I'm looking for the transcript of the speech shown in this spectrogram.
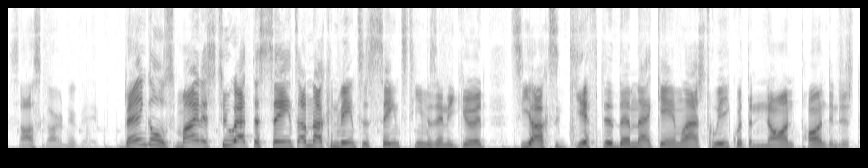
Sauce Gardner, babe. Bengals minus two at the Saints. I'm not convinced the Saints team is any good. Seahawks gifted them that game last week with the non punt and just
